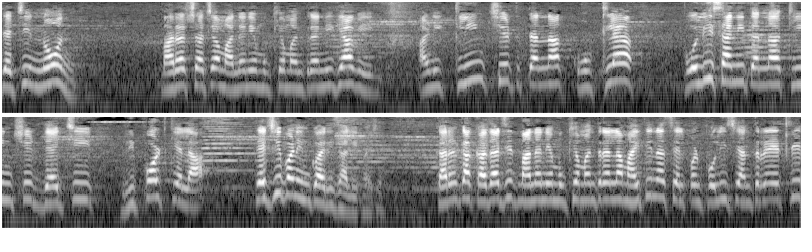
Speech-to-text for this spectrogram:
त्याची नोंद महाराष्ट्राच्या माननीय मुख्यमंत्र्यांनी घ्यावी आणि क्लीन चिट त्यांना कुठल्या पोलिसांनी त्यांना क्लीन चिट द्यायची रिपोर्ट केला त्याची पण इन्क्वायरी झाली पाहिजे. कारण का कदाचित माननीय मुख्यमंत्र्यांना माहिती नसेल पण पोलीस यंत्रणेतली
